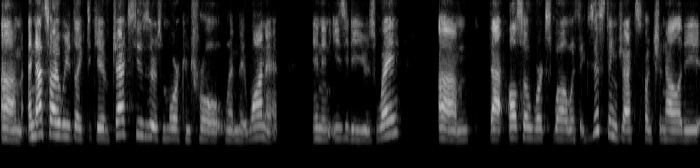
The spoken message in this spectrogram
Um, and that's why we'd like to give JAX users more control when they want it in an easy-to-use way. Um, that also works well with existing JAX functionality,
